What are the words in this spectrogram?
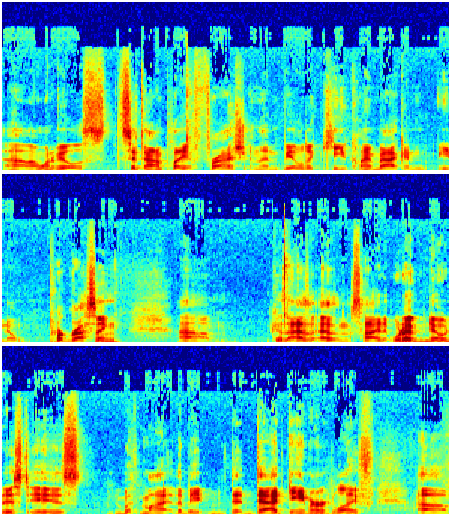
Um, I want to be able to sit down and play it fresh, and then be able to keep coming back and you know progressing. Because as as an aside, what I've noticed is with my the ba- dad gamer life, um,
